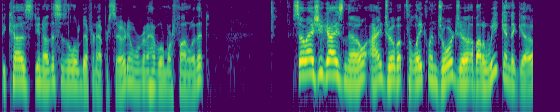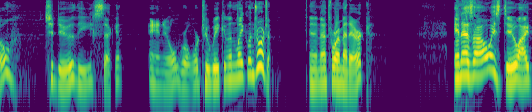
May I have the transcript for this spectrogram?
because you know this is a little different episode, and we're going to have a little more fun with it. So, as you guys know, I drove up to Lakeland, Georgia, about a weekend ago to do the second annual World War II weekend in Lakeland, Georgia, and that's where I met Eric. And as I always do, I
